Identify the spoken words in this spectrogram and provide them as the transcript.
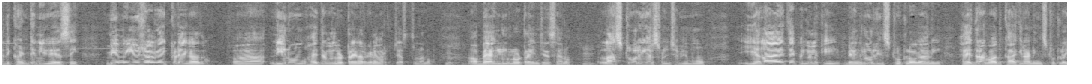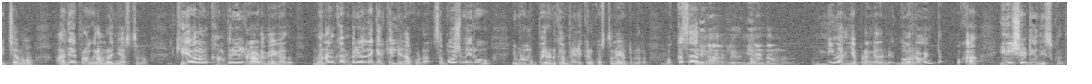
అది కంటిన్యూ చేసి మేము యూజువల్గా ఇక్కడే కాదు నేను హైదరాబాద్లో ట్రైనర్గానే వర్క్ చేస్తున్నాను. బెంగళూరులో ట్రైన్ చేశాను. లాస్ట్ ట్వెల్వ్ ఇయర్స్ నుంచి మేము ఎలా అయితే పిల్లలకి బెంగళూరు ఇన్స్టిట్యూట్లో కానీ హైదరాబాద్ కాకినాడ ఇన్స్టిట్యూట్లో ఇచ్చామో అదే ప్రోగ్రామ్ రన్ చేస్తున్నాం. కేవలం కంపెనీలు రావడమే కాదు మనం కంపెనీల దగ్గరికి వెళ్ళినా కూడా సపోజ్ మీరు ఇప్పుడు ముప్పై రెండు కంపెనీలు ఇక్కడికి వస్తున్నాయి అంటున్నారు. ఒక్కసారి మేము అని చెప్పడం కదండి. గవర్నమెంట్ ఒక ఇనిషియేటివ్ తీసుకుంది.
